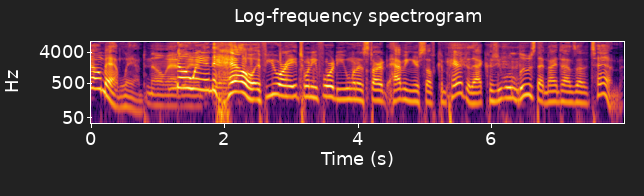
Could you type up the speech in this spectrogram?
Nomadland. No Man No way in hell, if you are A24, do you want to start having yourself compared to that? Because you will lose that nine times out of ten.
